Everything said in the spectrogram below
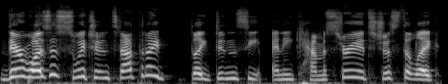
there was a switch and it's not that i like didn't see any chemistry it's just that like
